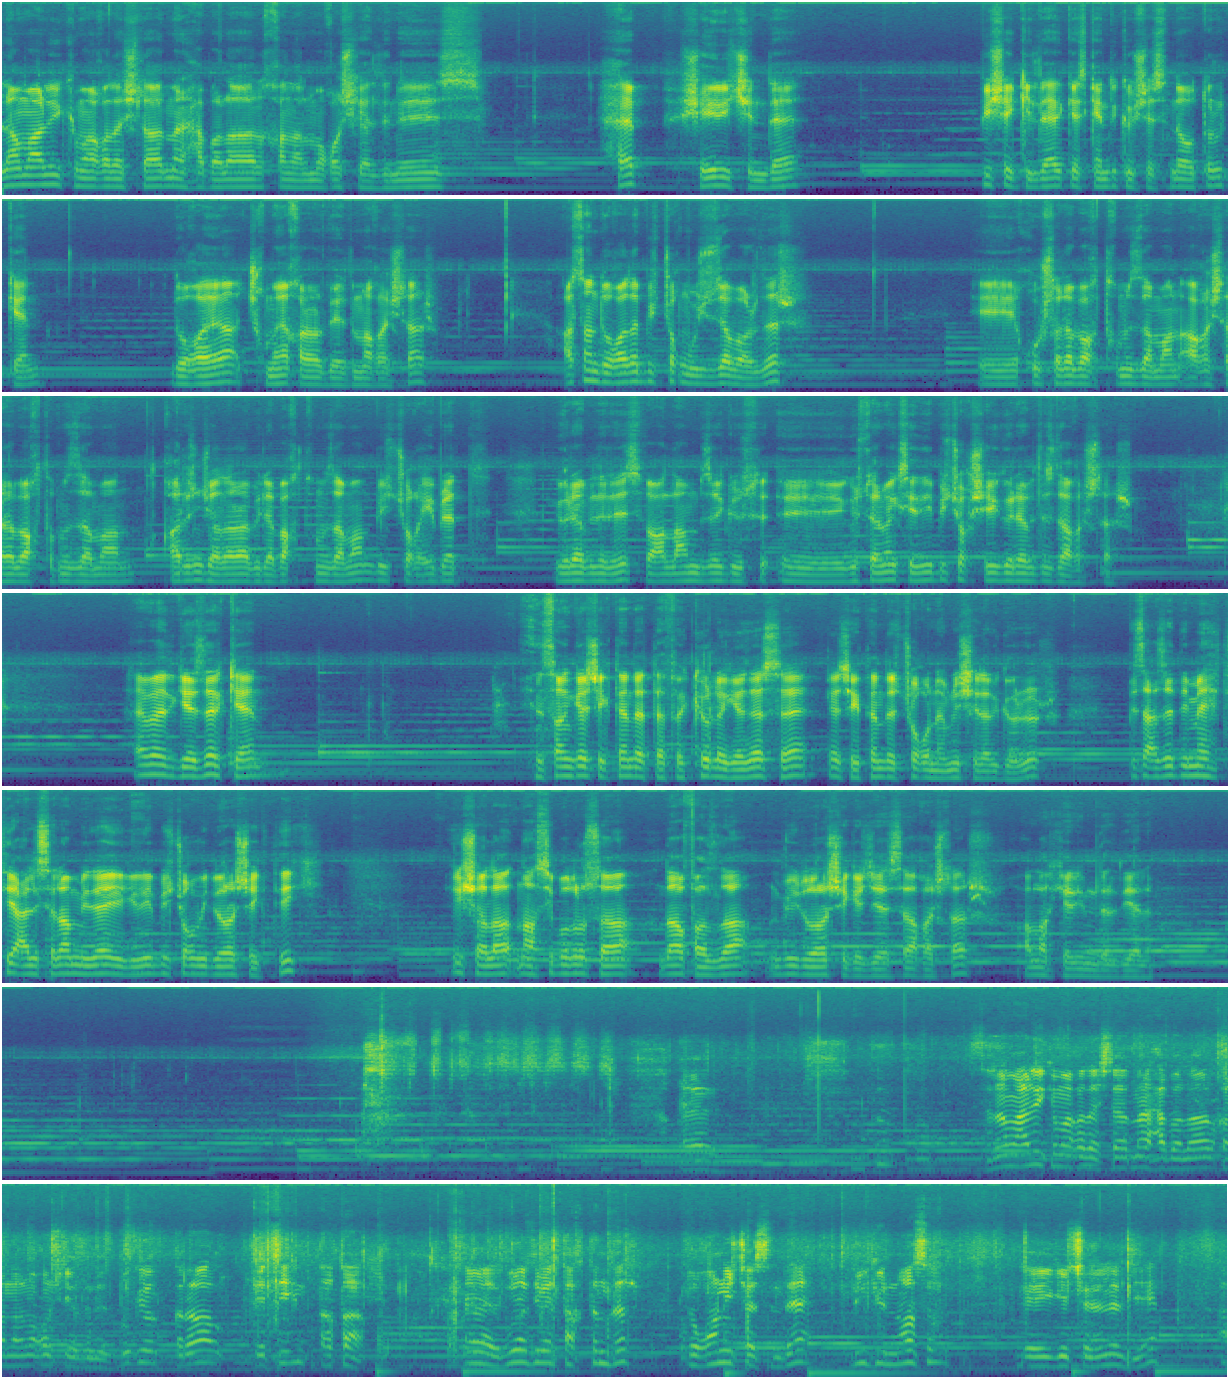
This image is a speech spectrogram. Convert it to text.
Selamun Aleyküm arkadaşlar, merhabalar, kanalıma hoş geldiniz. Hep şehir içinde bir şekilde herkes kendi köşesinde otururken doğaya çıkmaya karar verdim arkadaşlar. Aslında doğada birçok mucize vardır. Ee, kuşlara baktığımız zaman, ağaçlara baktığımız zaman, karıncalara bile baktığımız zaman birçok ibret görebiliriz ve Allah'ın bize e, göstermek istediği birçok şeyi görebiliriz arkadaşlar. Evet gezerken insan gerçekten de tefekkürle gezerse gerçekten de çok önemli şeyler görür. Biz Hz. Mehdi Aleyhisselam ile ilgili birçok videolar çektik. İnşallah nasip olursa daha fazla videolar çekeceğiz arkadaşlar. Allah kerimdir diyelim. Evet. Selamun Aleyküm arkadaşlar. Merhabalar. Kanalıma hoş geldiniz. Bugün Kral Fetin Tatar. Evet burası bir tahtımdır. Doğanın içerisinde bir gün nasıl e, geçirilir diye.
